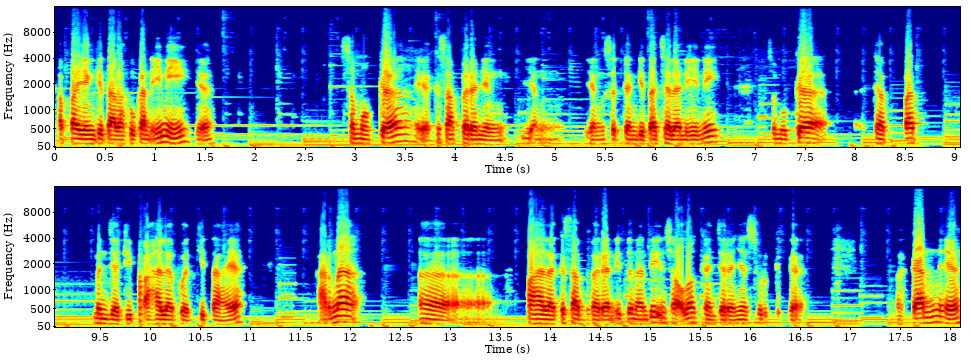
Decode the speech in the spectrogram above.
apa yang kita lakukan ini ya semoga ya kesabaran yang yang yang sedang kita jalani ini semoga dapat menjadi pahala buat kita ya karena uh, pahala kesabaran itu nanti insya Allah ganjarannya surga bahkan ya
